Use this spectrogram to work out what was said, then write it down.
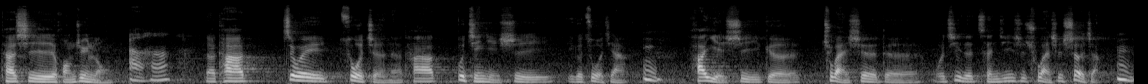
他是黄俊龙，啊哈，那他这位作者呢，他不仅仅是一个作家，嗯，他也是一个出版社的，我记得曾经是出版社社长，嗯，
